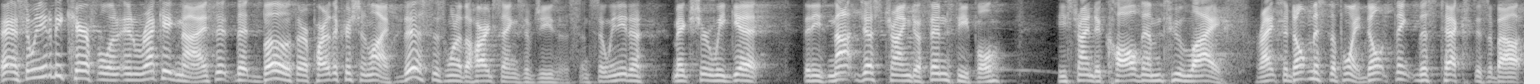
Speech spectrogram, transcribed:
And so we need to be careful and, and recognize it, that both are part of the Christian life. This is one of the hard sayings of Jesus. And so we need to make sure we get that he's not just trying to offend people, he's trying to call them to life, right? So don't miss the point. Don't think this text is about,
